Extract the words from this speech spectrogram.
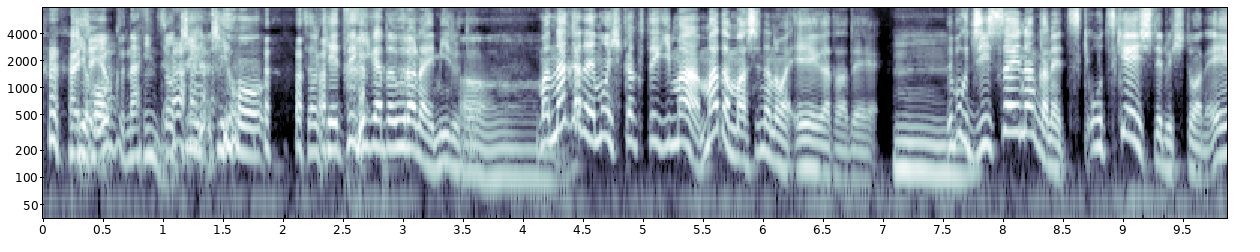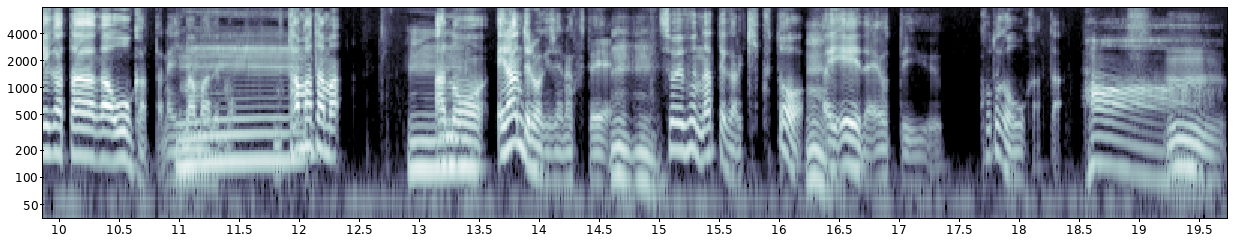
基本よくないんだ。そうき 基本その血液型占い見ると。まあ中でも比較的まあまだマシなのは A 型で。うん。で僕実際なんかねお付き合いしてる人はね A 型が多かったね今までも。もたまたま。うん。あの選んでるわけじゃなくてうんうん。そういう風になってから聞くとうん。あ A だよっていうことが多かった。はあ、うん。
